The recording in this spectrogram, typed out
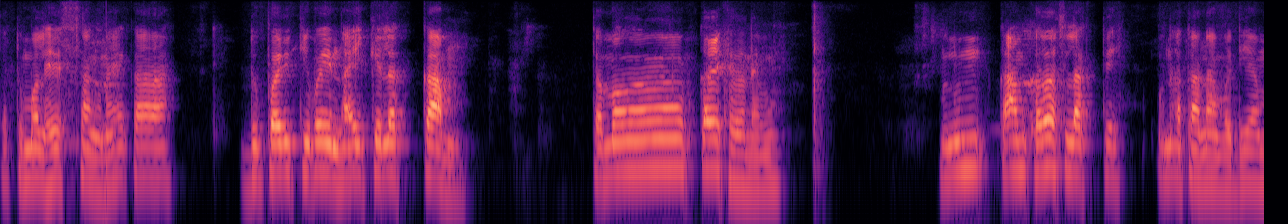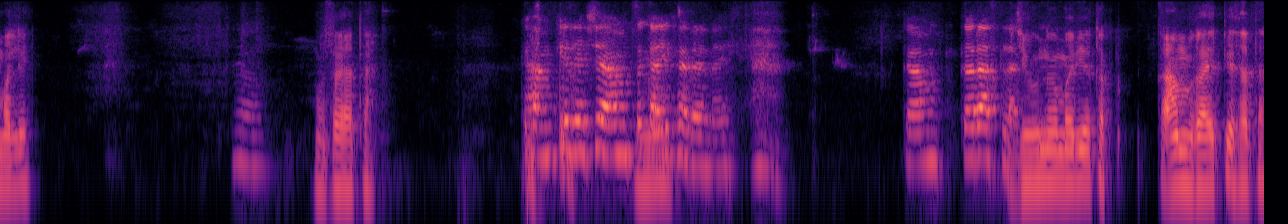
तर तुम्हाला हेच सांगणं आहे का दुपारी बाई नाही केलं काम तर मग काय खरं नाही मग? म्हणून काम करावंच लागते उन्हातानामध्ये आम्हाला. हो. असं आता? काम केल्याशिवाय आमचं काही खरं नाही. काम कराच लागतं. जीवनामध्ये आता काम राहतेच आता.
